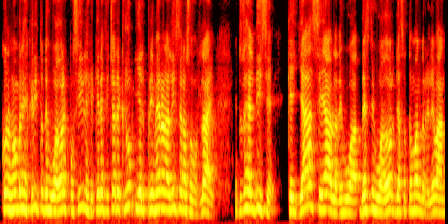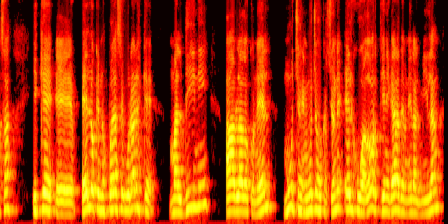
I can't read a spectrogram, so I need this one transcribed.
con los nombres escritos de jugadores posibles que quiere fichar el club y el primero en la lista era Soboslai. Entonces él dice que ya se habla de, este jugador, ya está tomando relevancia y que eh, él lo que nos puede asegurar es que Maldini ha hablado con él muchas, en muchas ocasiones. El jugador tiene ganas de venir al Milan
